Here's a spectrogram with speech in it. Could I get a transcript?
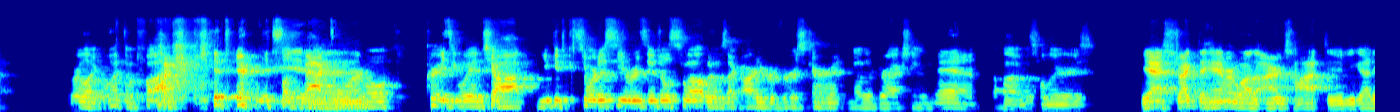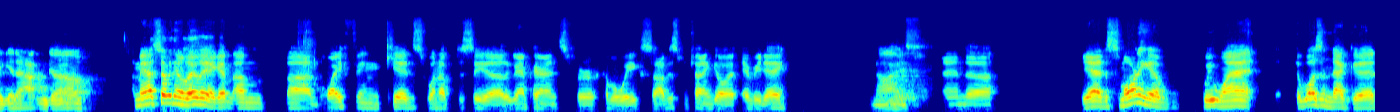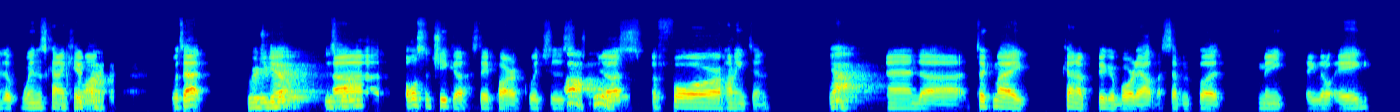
we're like what the fuck get there and it's like back to normal crazy wind chop you could sort of see a residual swell but it was like already reverse current in another direction man. uh, it was hilarious Yeah, strike the hammer while the iron's hot, dude. You got to get out and go. I mean, that's everything lately. Like, I'm, I'm uh, wife and kids went up to see uh, the grandparents for a couple weeks, so I've just been trying to go every day. nice And uh, yeah, this morning uh, we went. It wasn't that good. The winds kind of came Yeah. on. What's that? Where'd you go? This Uh, morning? Bolsa Chica State Park, which is Oh, cool. just before Huntington, yeah. and uh, took my kind of bigger board out, my seven foot mini like little egg.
